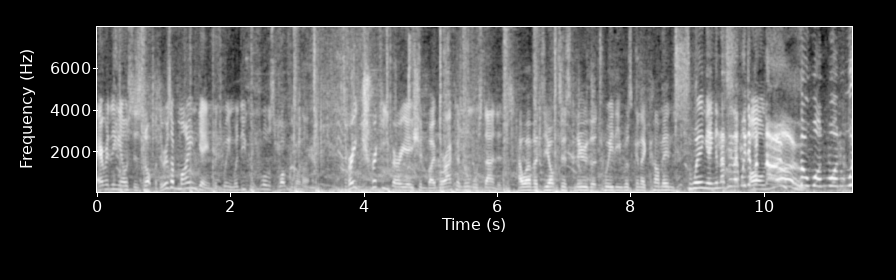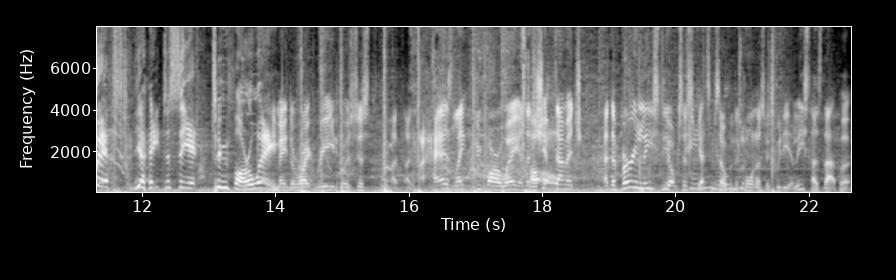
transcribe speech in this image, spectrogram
everything else is not, but there is a mind game between whether you can flawless block them or not. It's a very tricky variation by Baraka normal standards. However, Deoxys knew that Tweedy was going to come in swinging, and that's it. We did, Oh, but no! no! The 1-1 whiffs! You hate to see it. Too far away. He made the right read, but it was just a, a, a hair's length too far away, and the Uh-oh. chip damage. At the very least, Deoxys gets himself in the corner, so Tweedy at least has that, but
